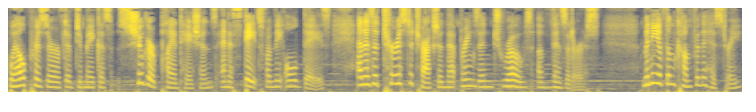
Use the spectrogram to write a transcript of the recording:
well preserved of Jamaica's sugar plantations and estates from the old days, and is a tourist attraction that brings in droves of visitors. Many of them come for the history,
